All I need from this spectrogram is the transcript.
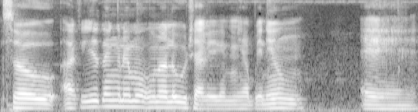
So, aquí tenemos una lucha que en mi opinión eh,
